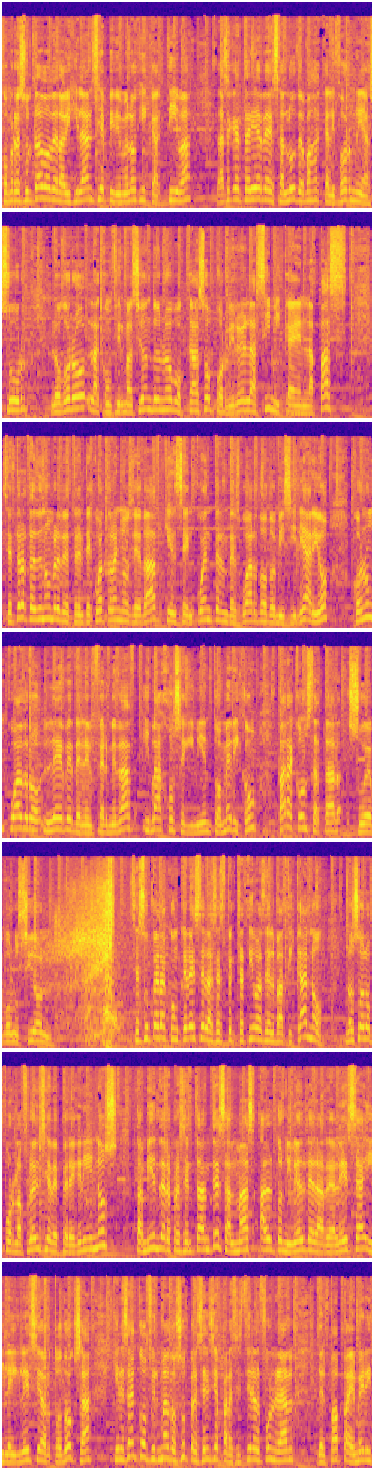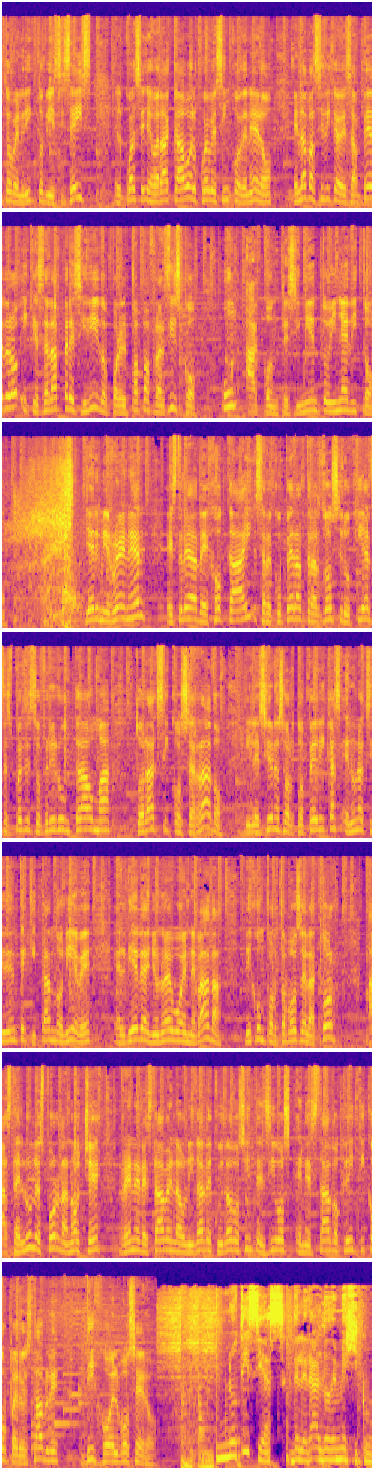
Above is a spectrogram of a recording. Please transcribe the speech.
Como resultado de la vigilancia epidemiológica activa, la Secretaría de Salud de Baja California Sur logró la confirmación de un nuevo caso por viruela símica en La Paz. Se trata de un hombre de 34 años de edad quien se encuentra en resguardo domiciliario con un cuadro leve de la enfermedad y bajo seguimiento médico para constatar su evolución. Se superan con crece las expectativas del Vaticano, no solo por la afluencia de peregrinos, también de representantes al más alto nivel de la realeza y la Iglesia Ortodoxa, quienes han confirmado su presencia para asistir al funeral del Papa emérito Benedicto XVI, el cual se llevará a cabo el jueves 5 de enero en la Basílica de San Pedro y que será presidido por el Papa Francisco, un acontecimiento inédito. Jeremy Renner, estrella de Hawkeye, se recupera tras dos cirugías después de sufrir un trauma torácico cerrado y lesiones ortopédicas en un accidente quitando nieve el día de Año Nuevo en Nevada, dijo un portavoz del actor. Hasta el lunes por la noche, Renner estaba en la unidad de cuidados intensivos en estado crítico pero estable, dijo el vocero. Noticias del Heraldo de México.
